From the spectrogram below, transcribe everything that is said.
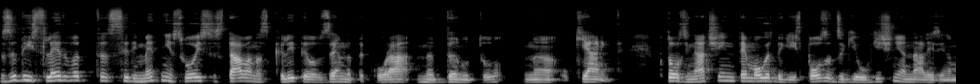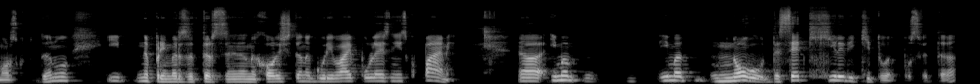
за да изследват седиментния слой състава на скалите в земната кора на дъното на океаните. По този начин те могат да ги използват за геологични анализи на морското дъно и, например, за търсене на находища на горива и полезни изкопаеми. Има има много, десетки хиляди китове по света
